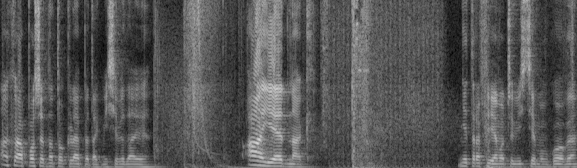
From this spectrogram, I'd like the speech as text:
On chyba poszedł na tą klepę, tak mi się wydaje. A jednak. Nie trafiłem oczywiście mu w głowę.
